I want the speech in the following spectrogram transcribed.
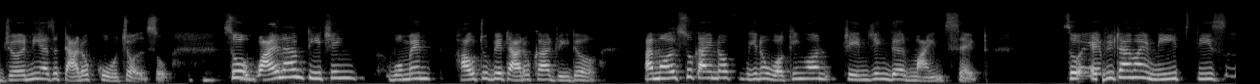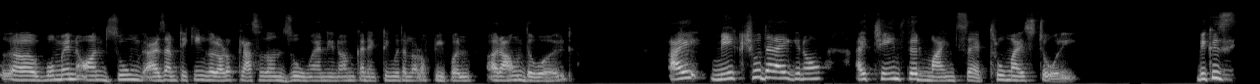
journey as a tarot coach also. So while i'm teaching women how to be a tarot card reader i'm also kind of you know working on changing their mindset so every time i meet these uh, women on zoom as i'm taking a lot of classes on zoom and you know i'm connecting with a lot of people around the world i make sure that i you know i change their mindset through my story because right.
